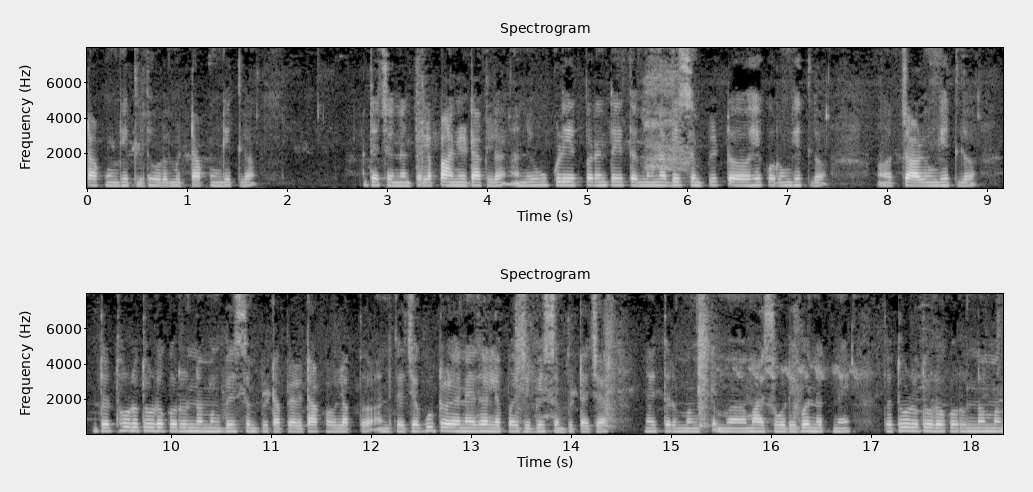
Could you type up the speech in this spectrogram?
टाकून घेतलं थोडं मीठ टाकून घेतलं. त्याच्यानंतरला पाणी टाकलं आणि उकळी येतपर्यंत येतं. मग ना बेसन पीठ हे करून घेतलं चाळून घेतलं. तर थोडं थोडं करून ना मग बेसन पीठ आपल्याला टाकावं लागतं आणि त्याच्या गुटळ्या नाही झाल्या पाहिजे बेसन पिठाच्या. नाहीतर मग मासवडी बनत नाही. तर थोडं थोडं करून ना मग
